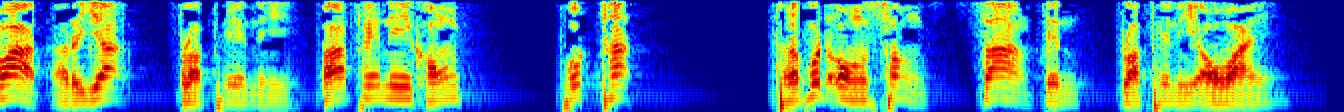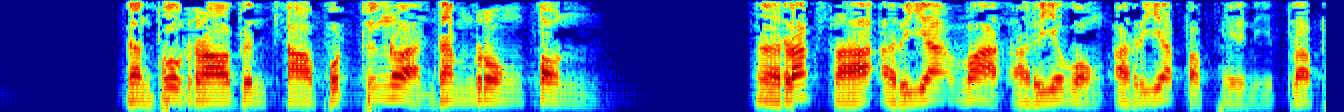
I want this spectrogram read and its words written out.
วาดอริยะประเพณี ประเพณีของพุทธพระพุทธองค์สร้างสร้างเป็นประเพณีเอาไว้นั่นพวกเราเป็นชาวพุทธถึงว่าดำรงตนรักษาอริยวาดอริยวงอริยประเพณี ประเพ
